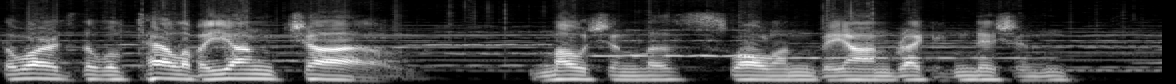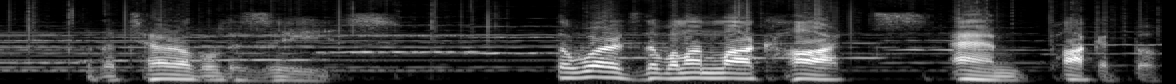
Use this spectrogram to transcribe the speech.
The words that will tell of a young child, motionless, swollen beyond recognition, with a terrible disease. The words that will unlock hearts and pocketbooks.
